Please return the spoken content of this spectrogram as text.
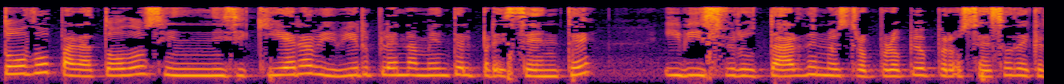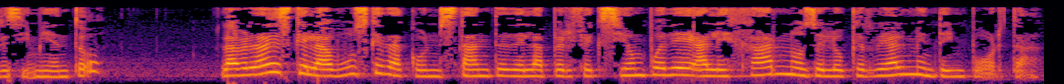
todo para todos sin ni siquiera vivir plenamente el presente y disfrutar de nuestro propio proceso de crecimiento? La verdad es que la búsqueda constante de la perfección puede alejarnos de lo que realmente importa,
